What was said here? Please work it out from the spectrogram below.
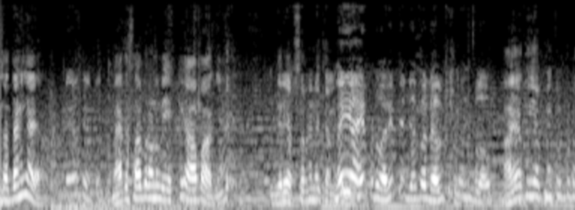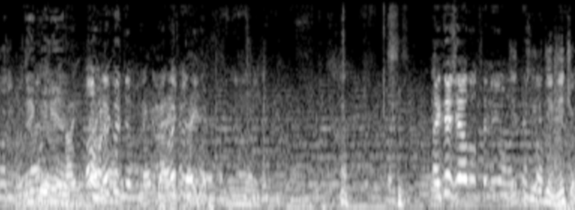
ਸੱਦਾ ਨਹੀਂ ਆਇਆ? ਮੈਂ ਤਾਂ ਸਾਹਿਬ ਨੂੰ ਵੇਖ ਕੇ ਆਪ ਆ ਗਿਆ। ਮੇਰੇ ਅਫਸਰ ਨੇ ਮੈਂ ਚੱਲ ਨਹੀਂ ਆਹੇ ਪਟਵਾਰੀ ਭੇਜਿਆ ਤਾਂ ਡਲ ਕੇ ਮੈਨੂੰ ਬੁਲਾਓ। ਆਇਆ ਕੋਈ ਆਪਣੇ ਕੋਲ ਪਟਵਾਰੀ? ਨਹੀਂ ਕੋਈ ਨਹੀਂ ਆ ਹੁਣੇ ਭੇਜਿਆ ਹੁਣੇ ਭੇਜਿਆ। ਇੱਥੇ ਸ਼ਾਇਦ ਉੱਥੇ ਨਹੀਂ ਜੇ ਹੋਣਾ ਤੁਸੀਂ ਰਜੇਵੇਂ ਚੋ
